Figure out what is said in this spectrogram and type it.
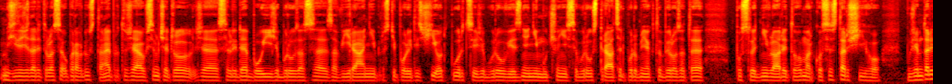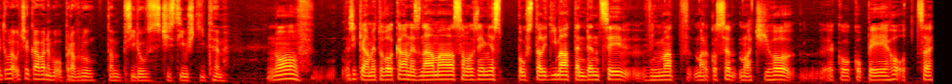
Myslíte, že tady tohle se opravdu stane? Protože já už jsem četl, že se lidé bojí, že budou zase zavíráni prostě političtí odpůrci, že budou vězněni, mučeni, se budou ztrácet, podobně jak to bylo za té poslední vlády toho Markose staršího. Můžeme tady tohle očekávat, nebo opravdu tam přijdou s čistým štítem? No, říkám, je to velká neznámá. Samozřejmě spousta lidí má tendenci vnímat Markose mladšího jako kopii jeho otce.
